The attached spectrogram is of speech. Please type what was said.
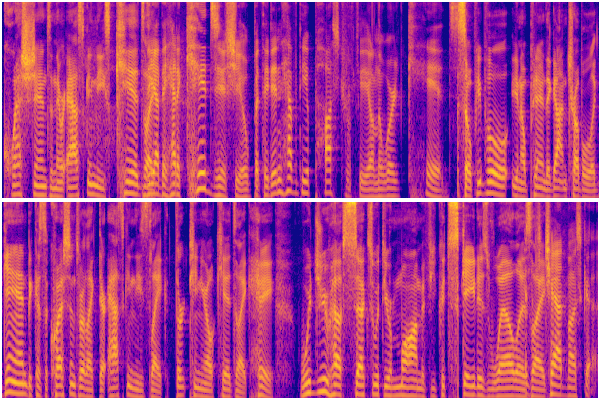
questions, and they were asking these kids like yeah, they had a kids issue, but they didn't have the apostrophe on the word kids. so people, you know, apparently they got in trouble again because the questions were like they're asking these like 13 year old kids like, "Hey, would you have sex with your mom if you could skate as well as like Chad Muska,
